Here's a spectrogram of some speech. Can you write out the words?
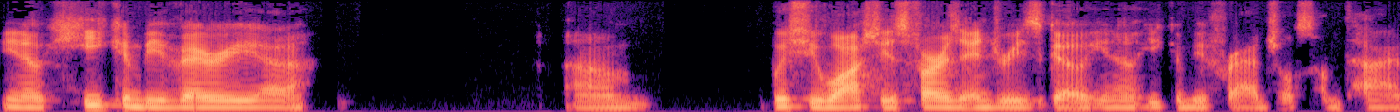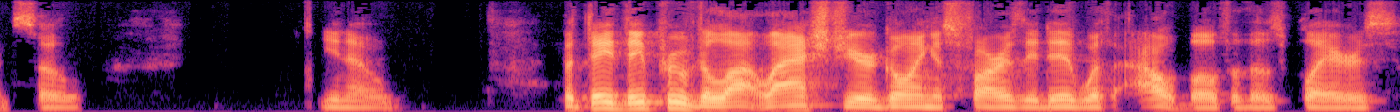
You know, he can be very uh, um, wishy washy as far as injuries go. You know, he can be fragile sometimes. So, you know, but they they proved a lot last year going as far as they did without both of those players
